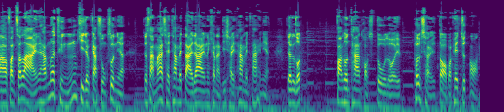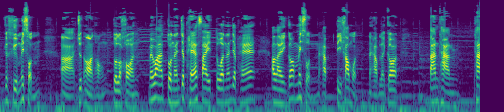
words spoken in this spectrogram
อ่าฝันสลายนะครับเมื่อถึงขีดจำกัดสูงสุดเนี่ยจะสามารถใช้ท่าไม่ตายได้ในขณะที่ใช้ท่าไม่ตายเนี่ย จะลดความทนทานของศัตรูโดยเพิกเฉยต่อประเภทจุดอ่อนก็คือไม่สนจุดอ่อนของตัวละคร ไม่ว่าตัวนั้นจะแพ้ไฟตัวนั้นจะแพ้อะไรก็ไม่สนนะครับ ตีเข้าหมดนะครับ แล้วก็ต้านทานท่า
